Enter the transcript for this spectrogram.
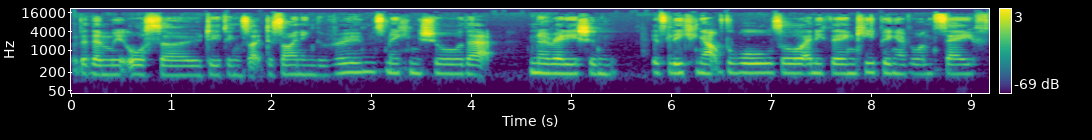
But then we also do things like designing the rooms, making sure that no radiation is leaking out of the walls or anything, keeping everyone safe.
